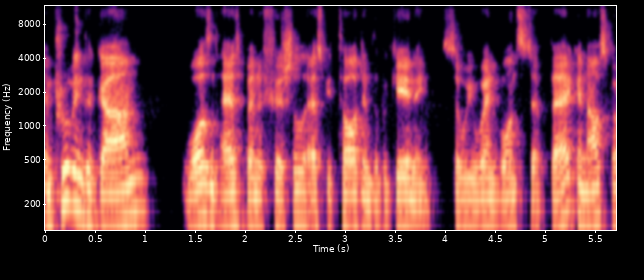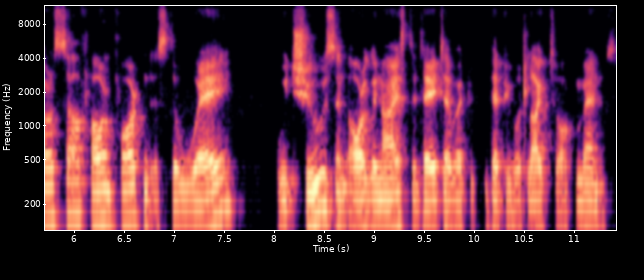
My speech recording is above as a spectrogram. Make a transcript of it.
improving the GAN wasn't as beneficial as we thought in the beginning. So we went one step back and asked ourselves how important is the way we choose and organize the data that we would like to augment.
